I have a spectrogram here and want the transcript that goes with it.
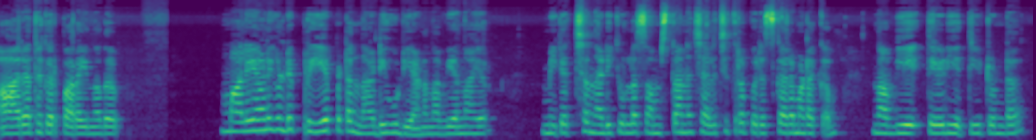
ആരാധകർ പറയുന്നത്. മലയാളികളുടെ പ്രിയപ്പെട്ട നടി കൂടിയാണ് നവ്യ നായർ. മികച്ച നടിക്കുള്ള സംസ്ഥാന ചലച്ചിത്ര പുരസ്കാരമടക്കം നവ്യയെ തേടിയെത്തിയിട്ടുണ്ട്.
